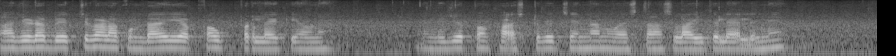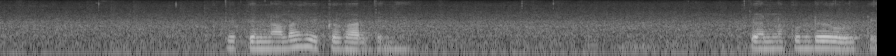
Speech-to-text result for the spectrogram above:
ਆ ਜਿਹੜਾ ਵਿੱਚ ਵਾਲਾ ਕੁੰਡਾ ਇਹ ਆਪਾਂ ਉੱਪਰ ਲੈ ਕੇ ਆਉਣਾ। ਯਾਨੀ ਜੇ ਆਪਾਂ ਫਸਟ ਵਿੱਚ ਇਹਨਾਂ ਨੂੰ ਇਸ ਤਰ੍ਹਾਂ ਸਲਾਈ ਤੇ ਲੈ ਲੈਨੇ ਆ ਤੇ ਤਿੰਨਾਂ ਦਾ ਇੱਕ ਕਰ ਦਿੰਨੇ ਤਿੰਨ ਕੁੰਡੇ ਉਲਟੇ।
